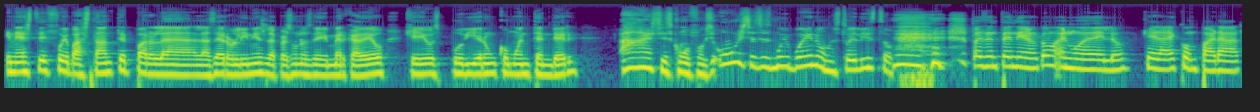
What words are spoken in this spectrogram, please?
en este fue bastante para la- las aerolíneas, las personas de mercadeo, que ellos pudieron como entender, ah, ese es como funciona, uy, ese es muy bueno, estoy listo. Pues entendieron como el modelo, que era de comparar.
